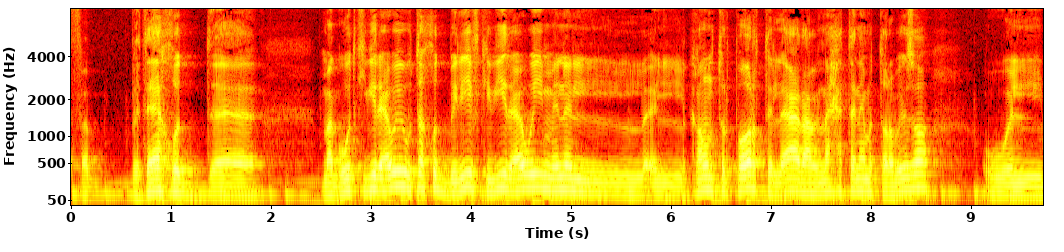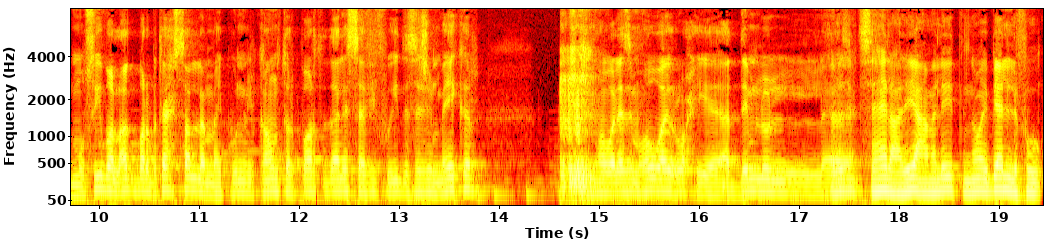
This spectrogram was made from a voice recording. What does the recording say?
فبتاخد آه، مجهود كبير قوي وتاخد belief كبير قوي من ال counterpart اللي قاعد على الناحية التانية من الترابيزة. والمصيبة الأكبر بتحصل لما يكون ال counterpart ده لسه فيه فوقيه decision maker هو لازم هو يروح يقدم له ال- فلازم تسهل عليه عملية إن هو يبيع اللي فوق.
